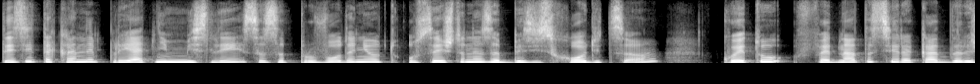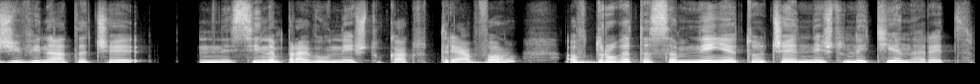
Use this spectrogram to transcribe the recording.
Тези така неприятни мисли са съпроводени от усещане за безисходица, което в едната си ръка държи вината, че не си направил нещо както трябва, а в другата съмнението, че нещо не ти е наред.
